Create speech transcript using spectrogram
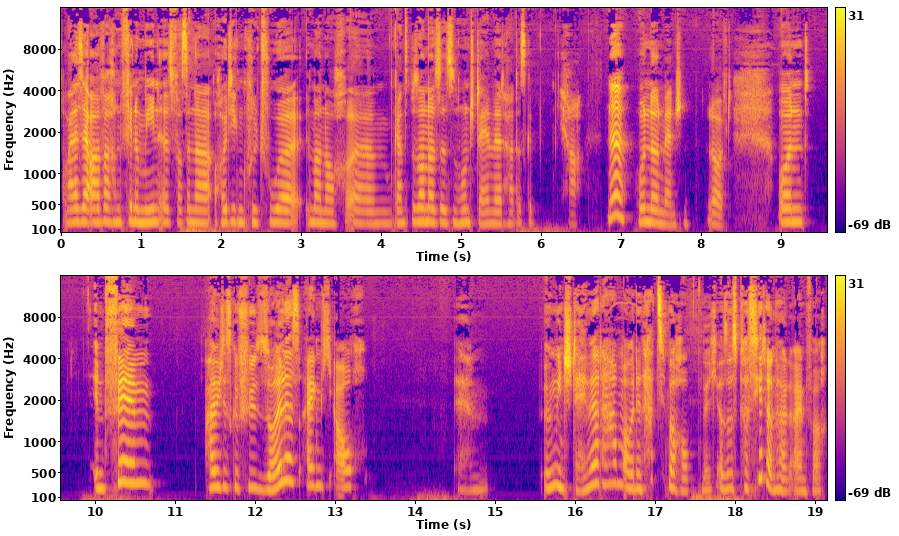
weil es ja auch einfach ein Phänomen ist, was in der heutigen Kultur immer noch ähm, ganz besonders ist, einen hohen Stellenwert hat. Es gibt, ja, ne, Hunde und Menschen. Läuft. Und im Film habe ich das Gefühl, soll das eigentlich auch ähm, irgendwie einen Stellenwert haben, aber den hat's überhaupt nicht. Also es passiert dann halt einfach.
